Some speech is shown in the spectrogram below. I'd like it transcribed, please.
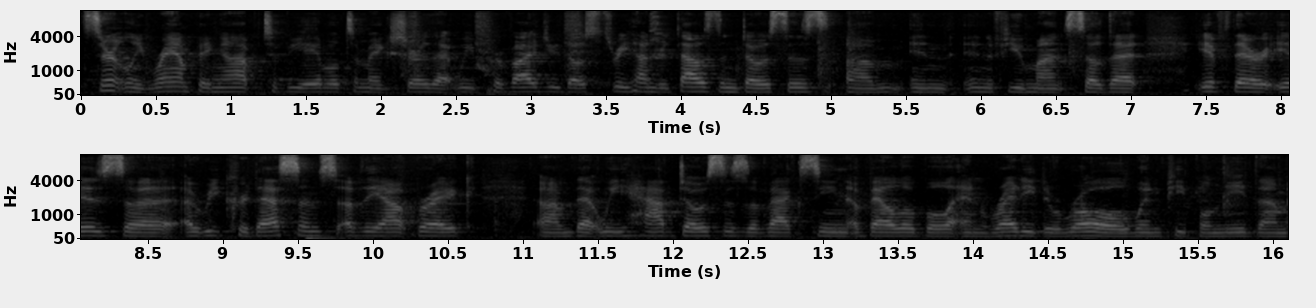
certainly ramping up to be able to make sure that we provide you those 300,000 doses um, in, in a few months so that if there is a, a recrudescence of the outbreak, um, that we have doses of vaccine available and ready to roll when people need them.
